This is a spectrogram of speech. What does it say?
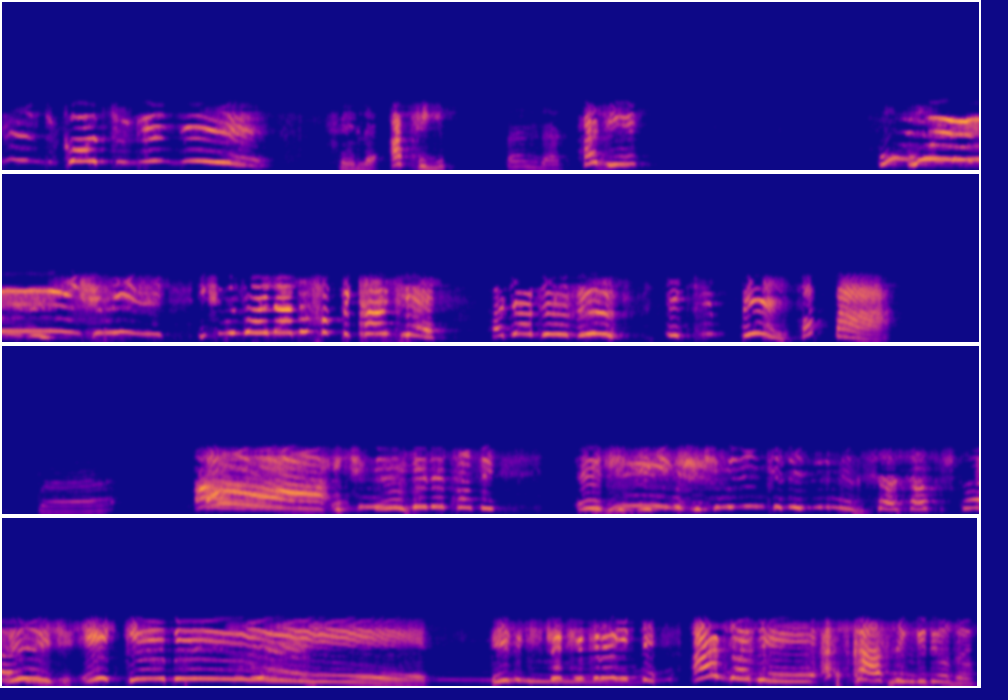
Güldü kanki güldü. Şöyle atayım. Ben de. Hadi. Uy, ikimiz, ikimiz aynı anda sıktık kanki. Hadi hadi. Üç, iki, bir. Hoppa. Ba. Aa, ikimiz de tadı. Evet, ikimiz, ikimizinki de girmedi. Şa çarpıştılar. Üç, iki, bir. Çok yakına gitti. Az hadi. Az kalsın giriyordu.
